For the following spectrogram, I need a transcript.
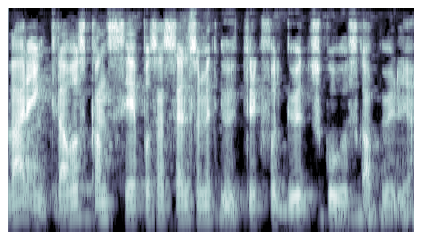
Hver enkelt av oss kan se på seg selv som et uttrykk for Guds gode skapervilje.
